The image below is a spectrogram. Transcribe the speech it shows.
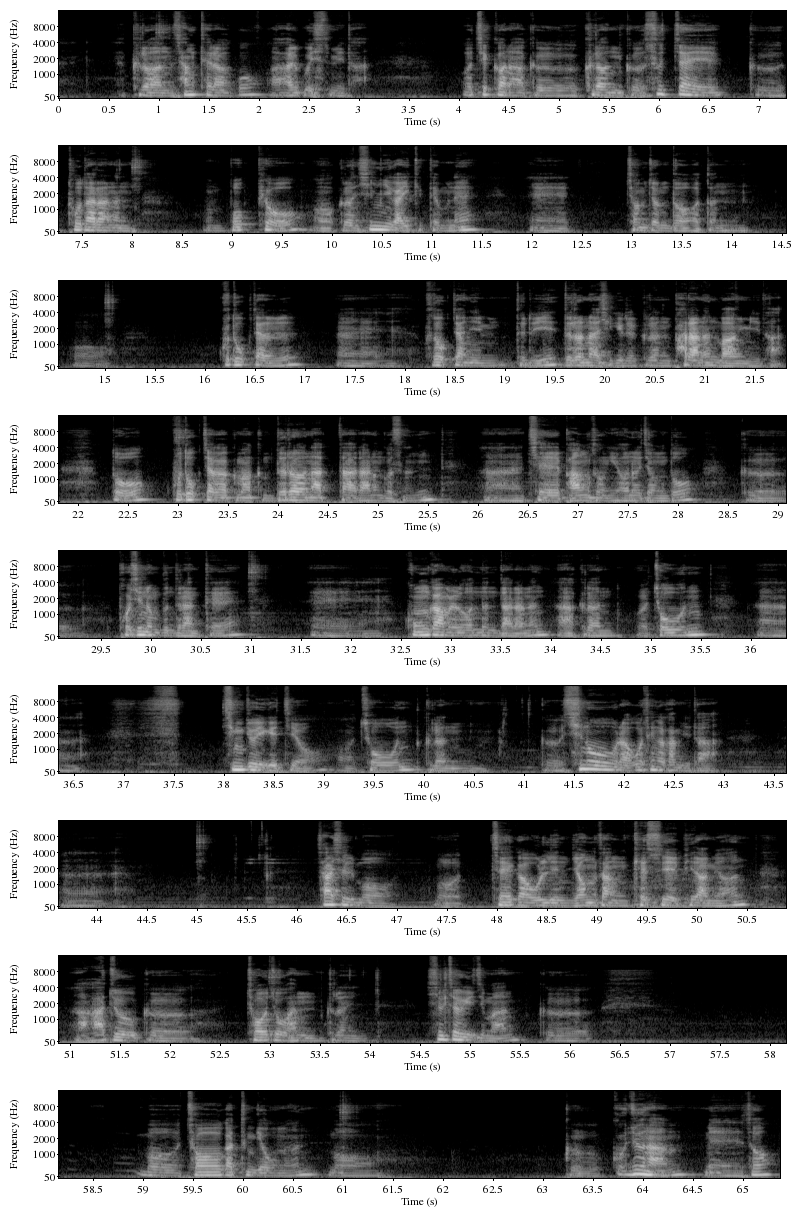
그러한 상태라고 알고 있습니다. 어쨌거나 그 그런 그 숫자에 그 도달하는 목표 어, 그런 심리가 있기 때문에 에, 점점 더 어떤 어, 구독자를 에, 구독자님들이 늘어나시기를 그런 바라는 마음입니다. 또 구독자가 그만큼 늘어났다라는 것은 아, 제 방송이 어느 정도 그 보시는 분들한테 에, 공감을 얻는다라는 아, 그런 뭐 좋은 아, 징조이겠지요. 어, 좋은 그런 그 신호라고 생각합니다. 어, 사실 뭐, 뭐 제가 올린 영상 개수에 비하면 아주 그 저조한 그런 실적이지만 그 뭐 저 같은 경우는 뭐 그 꾸준함에서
